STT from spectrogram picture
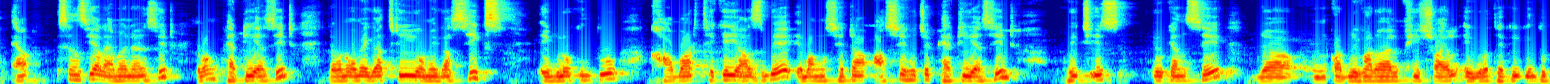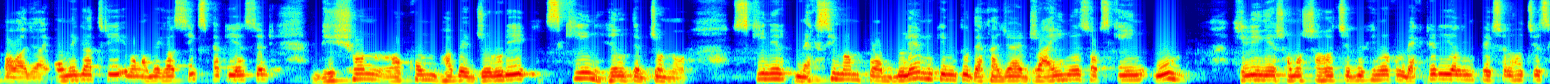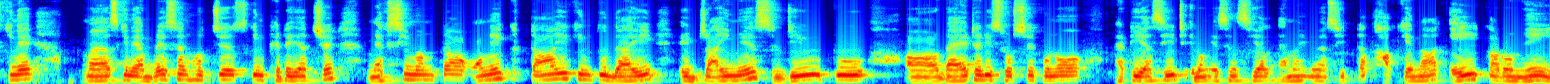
এসেন্সিয়াল অ্যামাইনো অ্যাসিড এবং ফ্যাটি অ্যাসিড যেমন ওমেগা থ্রি ওমেগা সিক্স এগুলো কিন্তু খাবার থেকেই আসবে এবং সেটা আসে হচ্ছে fatty acid which is you can see যা cod liver oil fish oil এগুলো থেকেই কিন্তু পাওয়া যায়। ওমেগা থ্রি এবং ওমেগা সিক্স ফ্যাটি অ্যাসিড ভীষণ রকমভাবে জরুরি স্কিন হেলথের জন্য। স্কিনের ম্যাক্সিমাম প্রবলেম কিন্তু দেখা যায় dryness of skin wound healing এর সমস্যা হচ্ছে, বিভিন্ন রকম ব্যাকটেরিয়াল ইনফেকশন হচ্ছে স্কিনে স্কিনে অ্যাব্রেশন হচ্ছে স্কিন ফেটে যাচ্ছে। ম্যাক্সিমামটা অনেকটাই কিন্তু দায়ী এই ড্রাইনেস ডিউ টু ডায়েটারি সোর্সে কোনো ফ্যাটি অ্যাসিড এবং এসেন্সিয়াল অ্যামাইনো অ্যাসিডটা থাকে না। এই কারণেই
